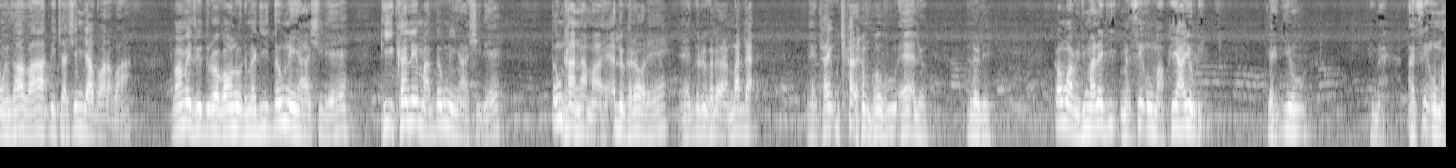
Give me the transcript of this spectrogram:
ဝင်စားပါတေချာရှင်းပြသွားတာပါဓမ္မမိတ်ဆွေသူတော်ကောင်းတို့ဒီမကြီး၃နေရာရှိတယ်ဒီအခန်းလေးမှာ၃နေရာရှိတယ်သုံးဌာနမှာအဲ့လိုကြော့တယ်အဲသူတို့ကြော့တာမတ်တက်အဲထိုင်းဥချရမဟုတ်ဘူးအဲအဲ့လိုအဲ့လိုလေးကောင်းပါပြီဒီမှာလည်းကြည့်မစင်ဦးမှာဖျားရုပ်တွေကဲကြည့်ဦးဒီမှာအစင်ဦးမှာ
